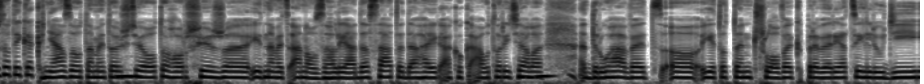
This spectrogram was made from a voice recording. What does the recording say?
Čo sa týka kňazov, tam je to mm. ešte o to horšie, že jedna vec, áno, zhliada sa, teda aj ako k autorite, mm. ale mhm. druhá vec, e, je to ten človek pre veriacich ľudí,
